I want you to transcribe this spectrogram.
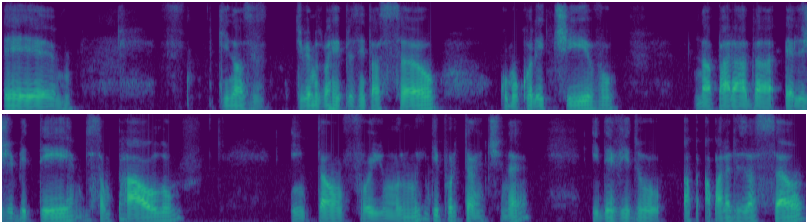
É, que nós tivemos uma representação como coletivo na parada LGBT de São Paulo. Então foi muito importante, né? E devido à paralisação,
